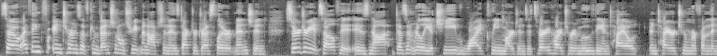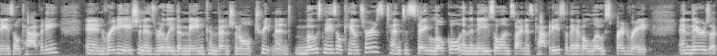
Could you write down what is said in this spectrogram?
So I think in terms of conventional treatment option, as Dr. Dressler mentioned, surgery itself is not doesn't really achieve wide clean margins. It's very hard to remove the entire entire tumor from the nasal cavity, and radiation is really the main conventional treatment. Most nasal cancers tend to stay local in the nasal and sinus cavities, so they have a low spread rate. And there's a,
